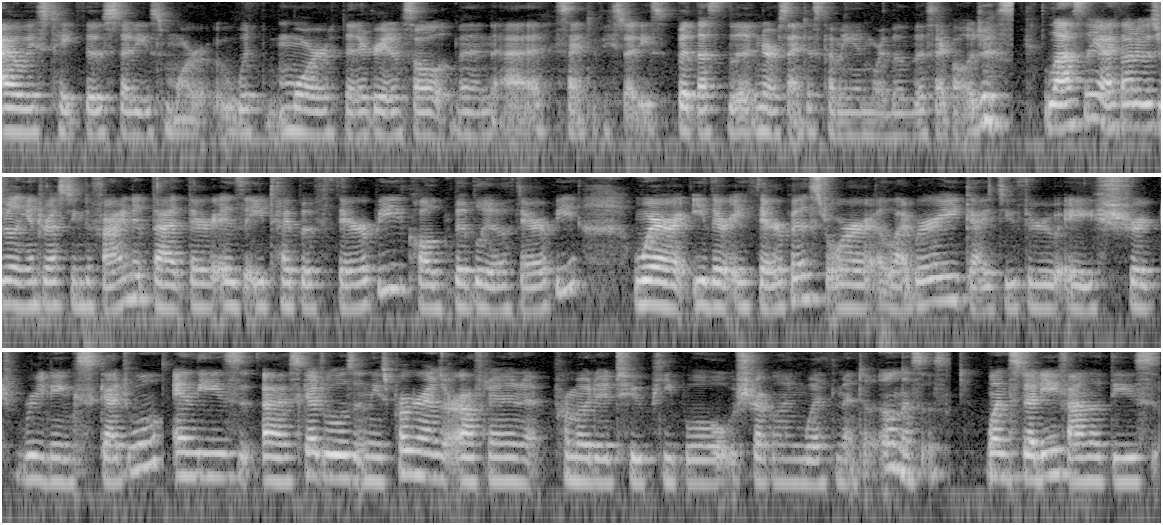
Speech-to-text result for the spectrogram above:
I always take those studies more with more than a grain of salt than uh, scientific studies. But that's the neuroscientist coming in more than the psychologist. Lastly, I thought it was really interesting to find that there is a type of therapy called bibliotherapy, where either a therapist or a library guides you through a strict reading schedule. And these uh, schedules and these programs are often promoted to people struggling with mental illnesses. One study found that these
